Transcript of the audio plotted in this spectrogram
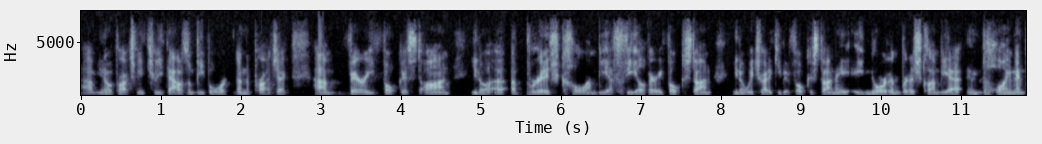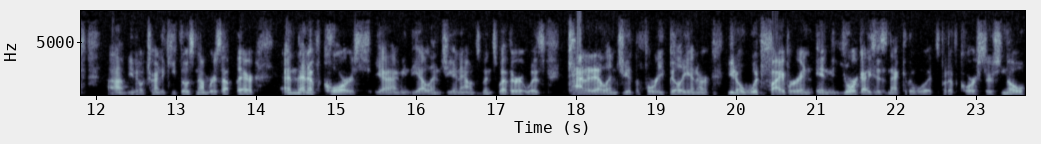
um, you know, approximately 3,000 people working on the project. Um, very focused on, you know, a, a, British Columbia feel. Very focused on, you know, we try to keep it focused on a, a northern British Columbia employment. Um, you know, trying to keep those numbers up there. And then, of course, yeah, I mean, the LNG announcements, whether it was Canada LNG at the 40 billion or you know, Woodfibre in in your guys' neck of the woods. But of course, there's no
